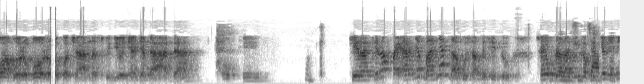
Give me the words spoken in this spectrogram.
Wah, boro-boro Coach Anes videonya aja nggak ada. Oke. Okay. Okay. Kira-kira PR-nya banyak nggak Bu sampai situ? Saya udah lagi kepikir ini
